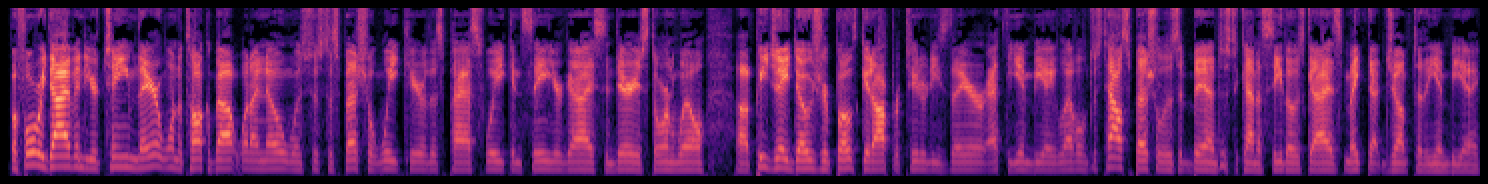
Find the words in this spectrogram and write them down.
before we dive into your team there, I want to talk about what I know was just a special week here this past week and seeing your guys, Sindarius Thornwell, uh, PJ Dozier, both get opportunities there at the NBA level. Just how special has it been just to kind of see those guys make that jump to the NBA?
